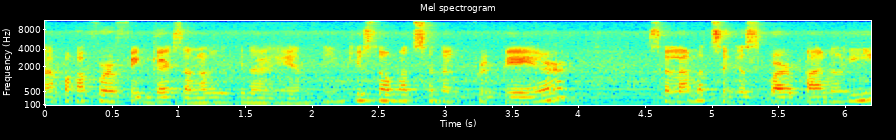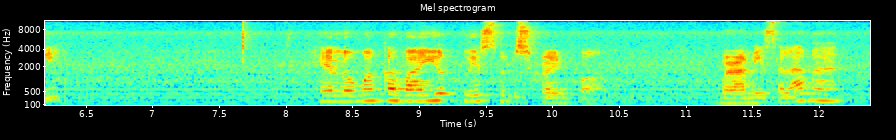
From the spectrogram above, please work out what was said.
Napaka-perfect guys ang aking kinain. Thank you so much sa nag-prepare. Salamat sa Gaspar family. Hello mga kabayot, please subscribe po. Maraming salamat.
